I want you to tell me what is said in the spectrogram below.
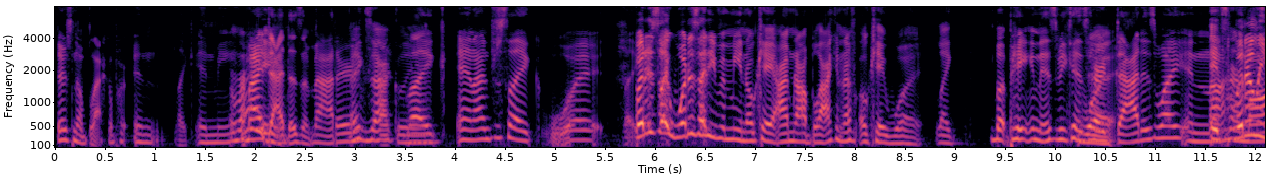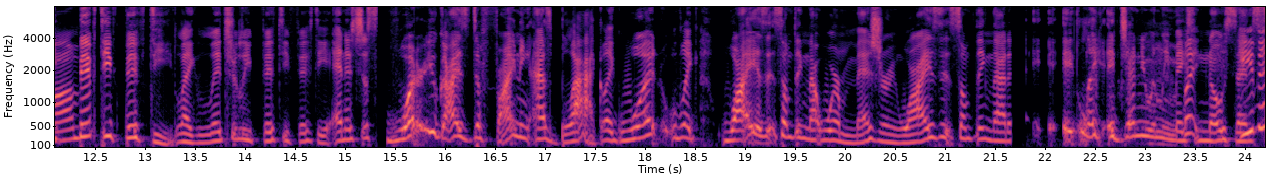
there's no black in like in me. My dad doesn't matter. Exactly. Like and I'm just like what like, But it's like, what does that even mean? Okay, I'm not black enough. Okay, what? Like, but Peyton is because her dad is white and it's literally mom. 50 50. Like, literally 50 50. And it's just, what are you guys defining as black? Like, what, like, why is it something that we're measuring? Why is it something that it, it, like it genuinely makes But no sense. even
